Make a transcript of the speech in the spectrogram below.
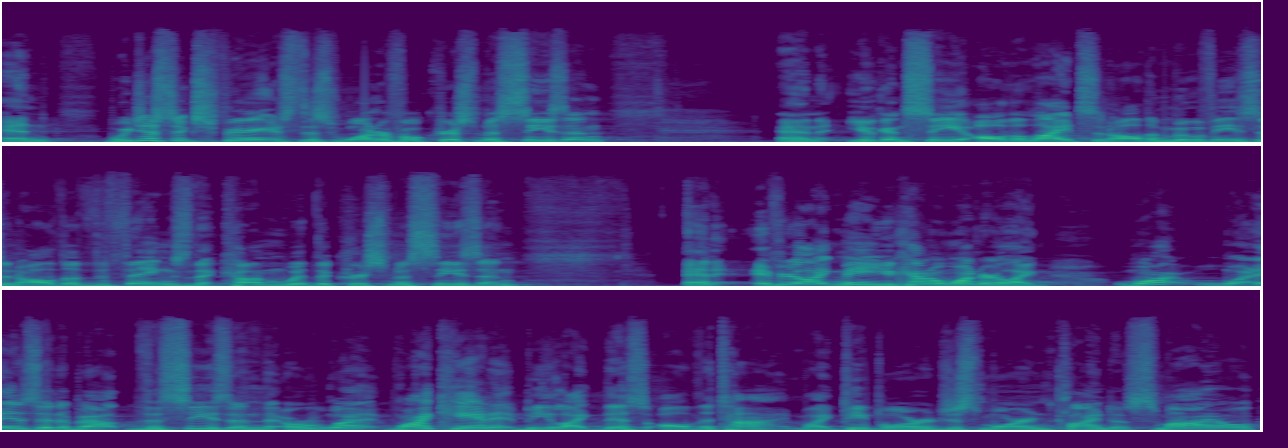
And we just experienced this wonderful Christmas season and you can see all the lights and all the movies and all of the things that come with the Christmas season. And if you're like me, you kind of wonder, like, what, what is it about the season or what why can't it be like this all the time? Like people are just more inclined to smile.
